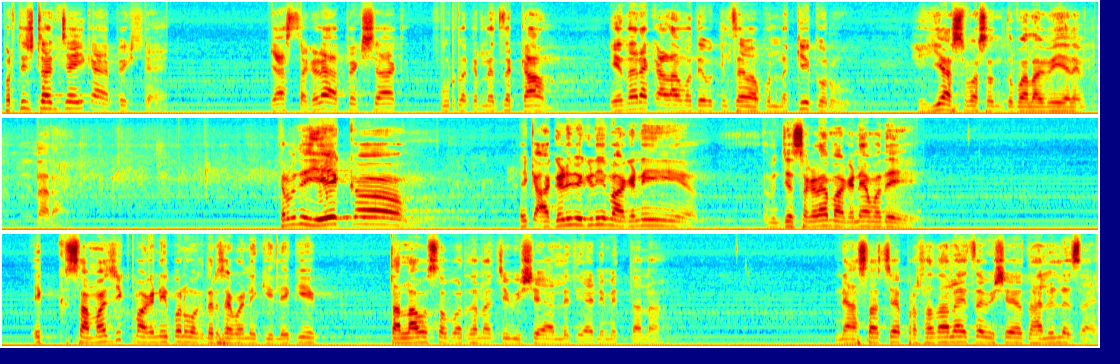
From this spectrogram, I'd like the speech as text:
प्रतिष्ठानच्याही काय अपेक्षा आहेत? या सगळ्या अपेक्षा पूर्ण करण्याचं काम येणाऱ्या काळामध्ये वकील साहेब आपण नक्की करू. हेही आश्वासन तुम्हाला मी देणार आहे. खरं म्हणजे एक एक आगळी वेगळी मागणी म्हणजे सगळ्या मागण्यामध्ये एक सामाजिक मागणी पण वगैरे साहेबांनी केली की एक तलाव संवर्धनाचे विषय आलेत या निमित्तानं. न्यासाच्या प्रसादालयाचा विषय झालेलाच आहे.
